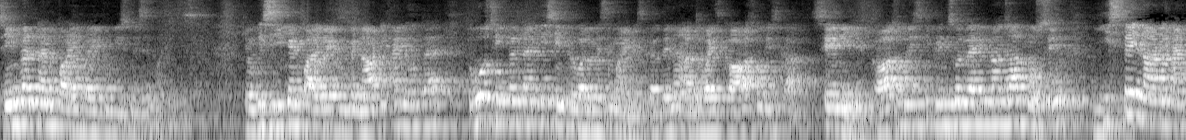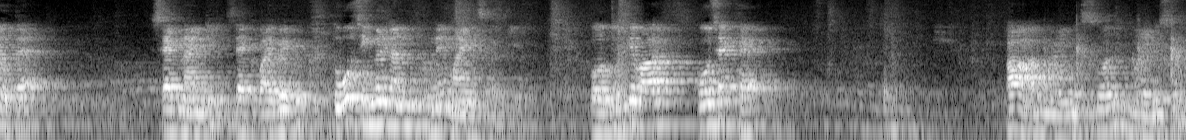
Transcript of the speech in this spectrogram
singleton pi by two इसमें से माइनस क्योंकि सीकेंड पाई बाई टू पे नॉट डिफाइन होता है तो वो सिंगल टन इस इंटरवल में से माइनस कर देना अदरवाइज़ कॉस और इसका सेम ही है। कॉस और इसकी principal value branch almost same इस पे नॉट डिफाइंड होता है। सेक 90 सेक पाई बाई टू तो वो सिंगल टर्म हमने माइनस कर दिया। और उसके बाद कोसेक है। R minus one minus one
